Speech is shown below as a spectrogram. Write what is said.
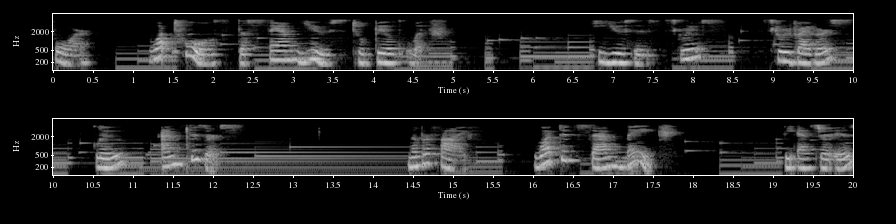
four. What tools does Sam use to build with? He uses screws, screwdrivers, glue, and scissors. Number five. What did Sam make? The answer is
